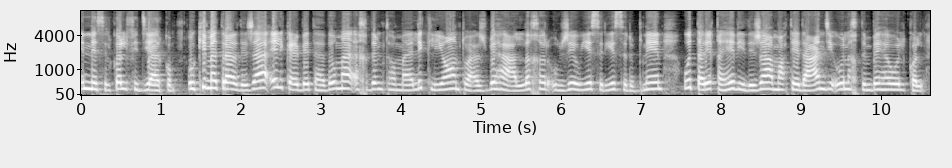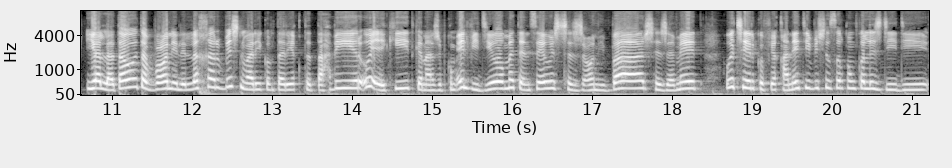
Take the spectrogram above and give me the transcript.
الناس الكل في دياركم. وكما تراو déjà الكعبات هذوما خدمتهم ل cliente وعجبها على الأخر وجاو ياسر ياسر بنان والطريقة هذه déjà معتادة عندي ونخدم بها والكل. يلا تو تبعوني للأخر باش نوريكم طريقة التحضير. وأكيد كان عجبكم الفيديو. ما تنساوش تشجعوني برشا j'aime وتشاركوا في قناتي باش يوصلكم كل جديد.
